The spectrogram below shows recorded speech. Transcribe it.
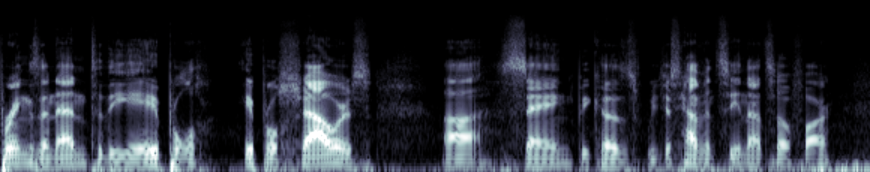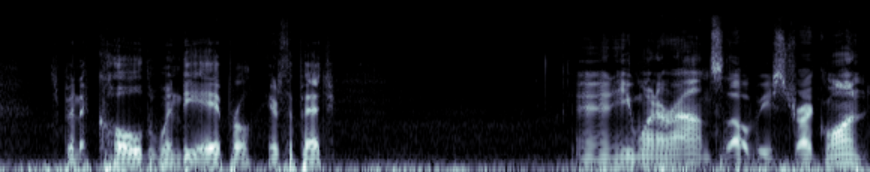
brings an end to the April April showers uh, saying because we just haven't seen that so far. It's been a cold, windy April. Here's the pitch. And he went around, so that'll be strike one.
